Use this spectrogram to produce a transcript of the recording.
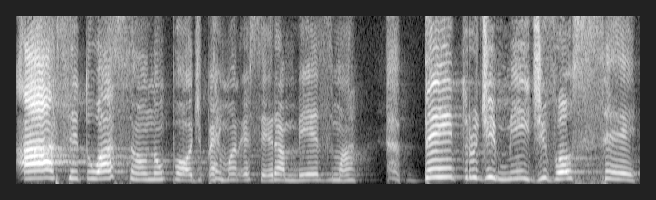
A situação não pode permanecer a mesma. Dentro de mim, de você,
